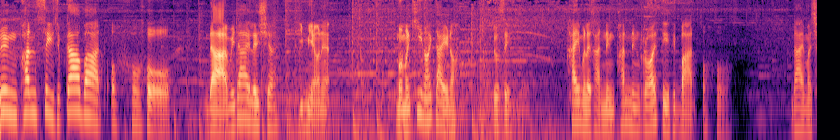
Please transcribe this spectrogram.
1,049บาท โอ้โห ด่าไม่ได้เลยเชียร์อีเหมียวเนี่ย เหมือนมันขี้น้อยใจเนาะ ดูสิ ให้มาเลยค่ะ1,140บาท โอ้โห ได้มาเฉ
